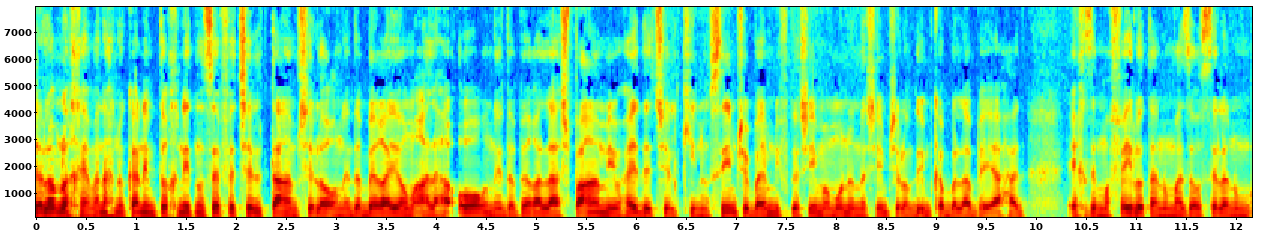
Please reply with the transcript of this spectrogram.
שלום לכם, אנחנו כאן עם תוכנית נוספת של טעם של אור. נדבר היום על האור, נדבר על ההשפעה המיוחדת של כינוסים שבהם נפגשים המון אנשים שלומדים קבלה ביחד, איך זה מפעיל אותנו, מה זה עושה לנו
